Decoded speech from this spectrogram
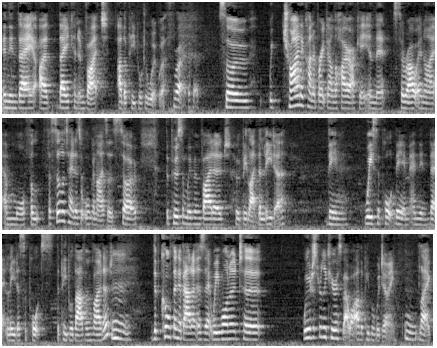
and then they are, they can invite other people to work with. Right. Okay. So we're trying to kind of break down the hierarchy in that Sarau and I are more fa- facilitators or organisers. So the person we've invited, who would be like the leader, then we support them, and then that leader supports the people they've invited. Mm. The cool thing about it is that we wanted to, we were just really curious about what other people were doing. Mm. Like,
